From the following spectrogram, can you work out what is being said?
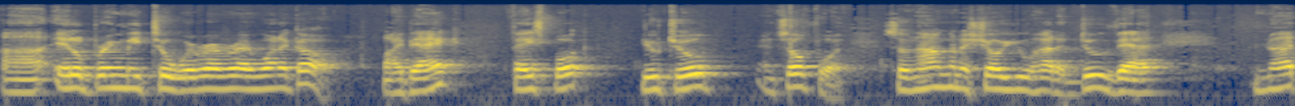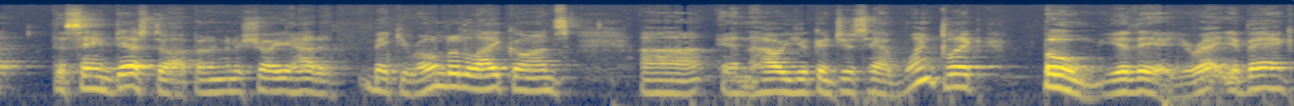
uh, it'll bring me to wherever I want to go. My bank, Facebook, YouTube, and so forth. So now I'm going to show you how to do that, not the same desktop, but I'm going to show you how to make your own little icons uh, and how you can just have one click, boom, you're there. You're at your bank,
